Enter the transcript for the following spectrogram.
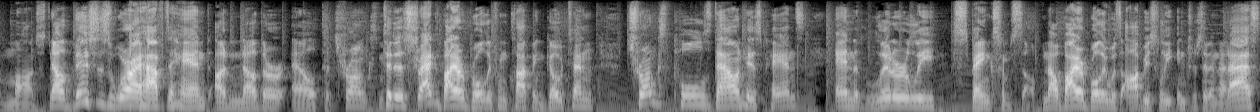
monster. Now, this is where I have to hand another L to Trunks. To distract Bio Broly from clapping Goten, Trunks pulls down his pants and literally spanks himself. Now, Bio Broly was obviously interested in that ass,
